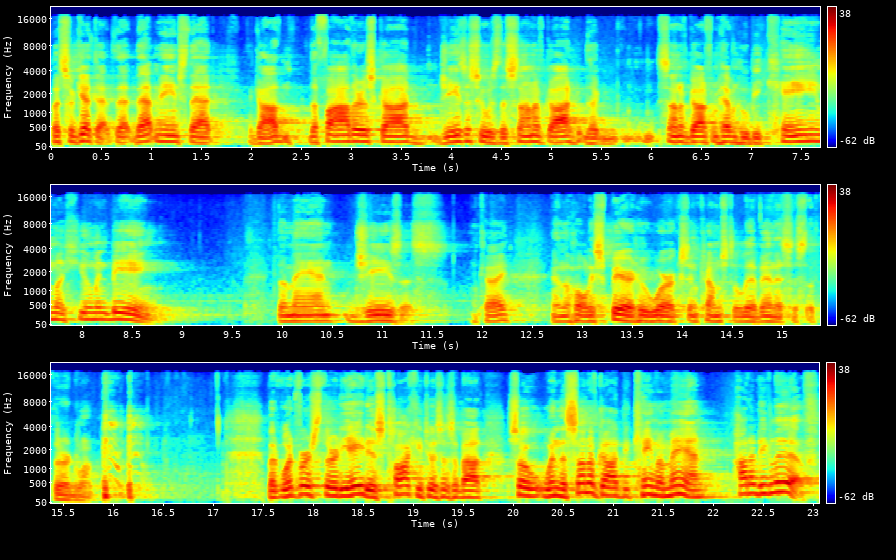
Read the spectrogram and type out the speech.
But so get that. That, that means that God the Father is God, Jesus, who is the Son of God, the Son of God from heaven, who became a human being, the man Jesus, okay? And the Holy Spirit who works and comes to live in us is the third one. but what verse 38 is talking to us is about so when the Son of God became a man, how did he live?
